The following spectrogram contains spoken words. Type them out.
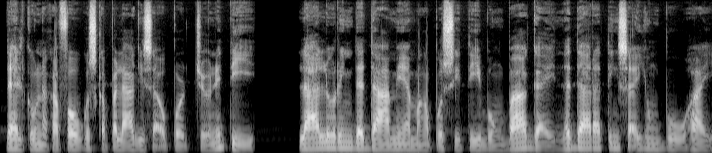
Dahil kung nakafocus ka palagi sa opportunity, lalo ring dadami ang mga positibong bagay na darating sa iyong buhay.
